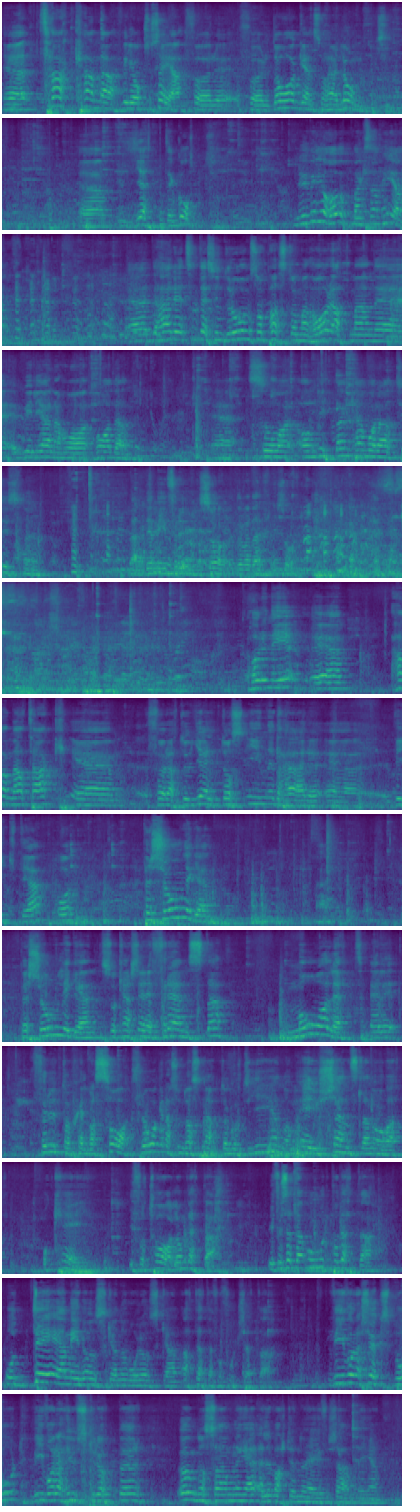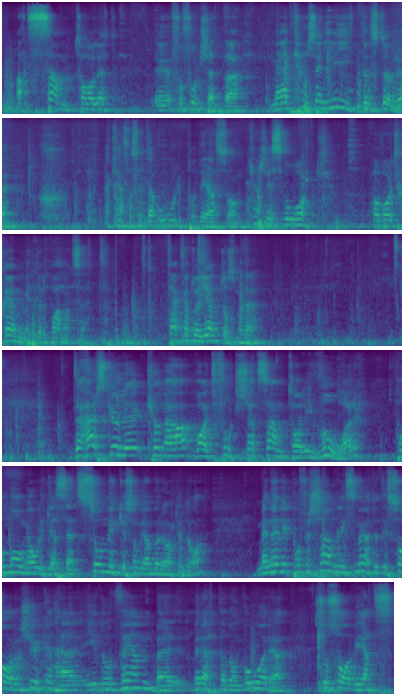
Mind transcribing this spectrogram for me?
Eh, tack Hanna, vill jag också säga, för, för dagen så här långt. Eh, jättegott. Nu vill jag ha uppmärksamhet. Eh, det här är ett sånt där syndrom som pastor man har, att man eh, vill gärna ha, ha den. Eh, så om Gittan kan vara tyst nu. Nej, det är min fru, så det var därför så. Hörrni, eh, Hanna, tack eh, för att du hjälpte oss in i det här eh, viktiga. Och personligen, personligen så kanske det främsta målet, eller förutom själva sakfrågorna som du har snabbt har gått igenom, är ju känslan av att okej, okay, vi får tala om detta. Vi får sätta ord på detta. Och det är min önskan och vår önskan att detta får fortsätta. Vid våra köksbord, vid våra husgrupper, ungdomssamlingar eller vart det nu är i församlingen. Att samtalet eh, får fortsätta med kanske en lite större jag kan få sätta ord på det som kanske är svårt, har varit skämmigt eller på annat sätt. Tack för att du har hjälpt oss med det. Det här skulle kunna vara ett fortsatt samtal i vår på många olika sätt, så mycket som vi har berört idag. Men när vi på församlingsmötet i Saronkyrkan här i november berättade om våren så sa vi att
